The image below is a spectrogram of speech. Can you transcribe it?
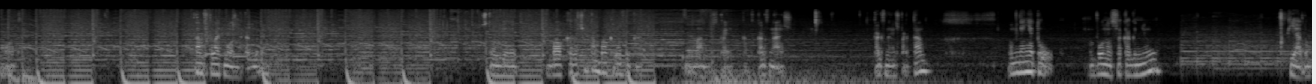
Вот. Там вставать можно, как бы, да. Что он делает? Балка, зачем там балка воздуха? Ладно, пускай, как, как знаешь. Как знаешь, братан. У меня нету бонуса к огню, к яду.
